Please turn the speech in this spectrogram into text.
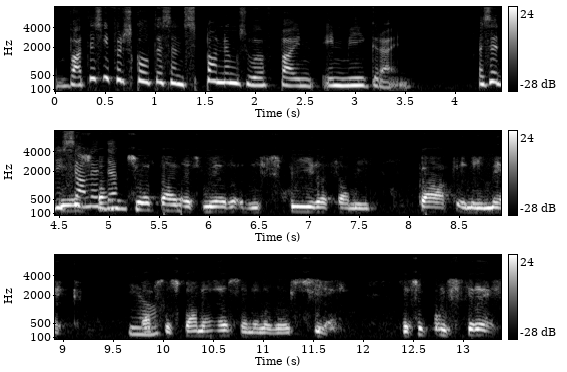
Wat is die verskil tussen spanningshoofpyn en migraine? Is dit dieselfde ding? Spanningshoofpyn is meer die spiere van die kaak en die nek. Ja. Wat gespanne is en hulle word seer. Dit is ook stres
